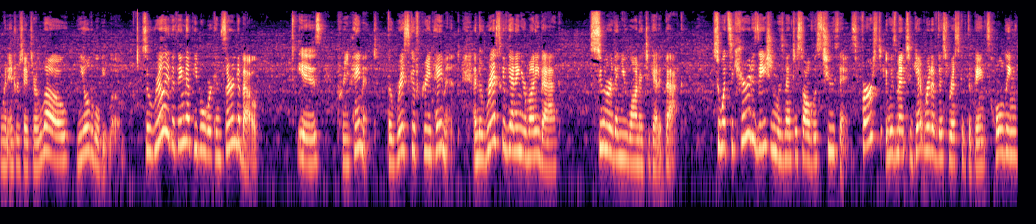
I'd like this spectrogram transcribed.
When interest rates are low, yield will be low. So really the thing that people were concerned about is prepayment, the risk of prepayment, and the risk of getting your money back sooner than you wanted to get it back. So, what securitization was meant to solve was two things. First, it was meant to get rid of this risk of the banks holding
